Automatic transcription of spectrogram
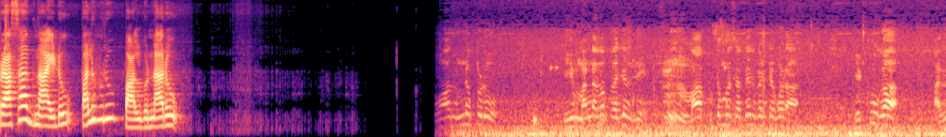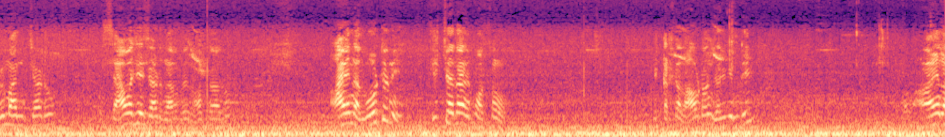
ప్రసాద్ నాయుడు పలువురు పాల్గొన్నారు. వారు ఉన్నప్పుడు ఈ మండల ప్రజల్ని మా కుటుంబ సభ్యుల కంటే కూడా ఎక్కువగా అభిమానించాడు సేవ చేశాడు నలభై సంవత్సరాలు. ఆయన లోటుని తీర్చేదాని కోసం ఇక్కడికి రావడం జరిగింది. ఆయన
